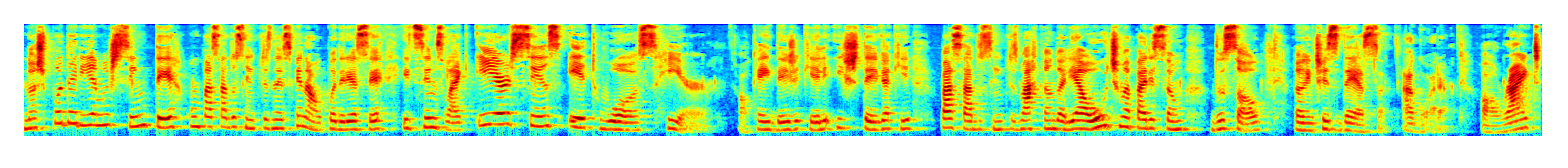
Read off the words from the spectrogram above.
nós poderíamos sim ter um passado simples nesse final. Poderia ser It seems like years since it was here ok? Desde que ele esteve aqui, passado simples, marcando ali a última aparição do Sol antes dessa, agora, alright?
